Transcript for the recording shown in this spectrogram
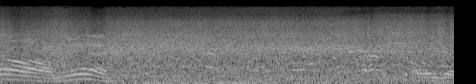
Oh, man. There we go.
